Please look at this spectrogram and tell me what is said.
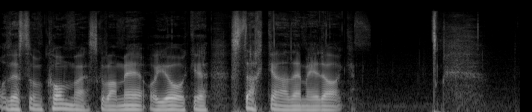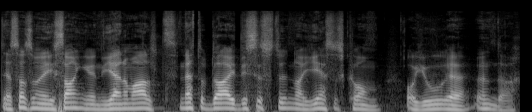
og det som kommer, skal være med og gjøre oss sterkere enn det vi er i dag. Det er sånn som i sangen 'Gjennom alt'. Nettopp da, i disse stunder, Jesus kom og gjorde under.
